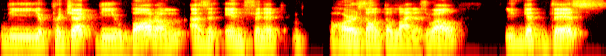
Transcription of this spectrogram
the, you project the bottom as an infinite horizontal line as well, you get this,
